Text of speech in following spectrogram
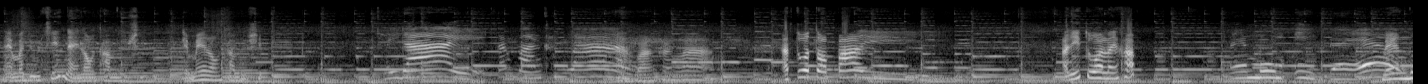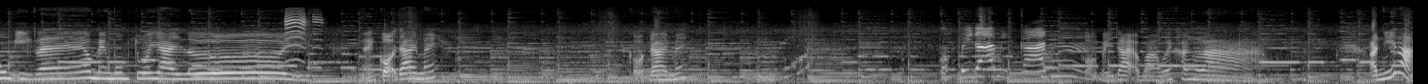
ไหนมาดูสิไหนลองทำดูสิเดี๋ยวแม่ลองทำดูสิไม่ได้ต้องวางข้างล่าอะงวางข้างล่างอะตัวต่อไป อันนี้ตัวอะไรครับ แมงมุมอีกแล้ว แมงมุมอีกแล้ว แมงมุมตัวใหญ่เลย ไหนเกาะได้ไหมเกาะได้ไหมเกาะไม่ได้เหมือนกันเกาะไม่ได้เอาวางไว้ข้างล่างอันนี้ล่ะ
